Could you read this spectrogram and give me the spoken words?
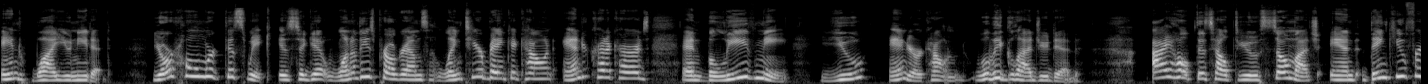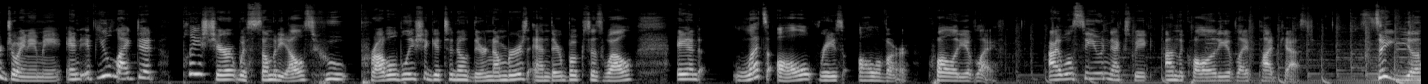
and why you need it. Your homework this week is to get one of these programs linked to your bank account and your credit cards, and believe me, you and your accountant will be glad you did. I hope this helped you so much, and thank you for joining me. And if you liked it, please share it with somebody else who probably should get to know their numbers and their books as well. And let's all raise all of our quality of life. I will see you next week on the Quality of Life podcast. See ya.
